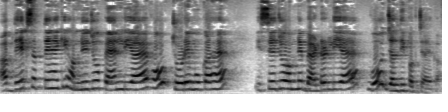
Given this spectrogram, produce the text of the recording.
आप देख सकते हैं कि हमने जो पैन लिया है, वो चौड़े मुँह का है। इससे जो हमने बैटर लिया है, वो जल्दी पक जाएगा।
